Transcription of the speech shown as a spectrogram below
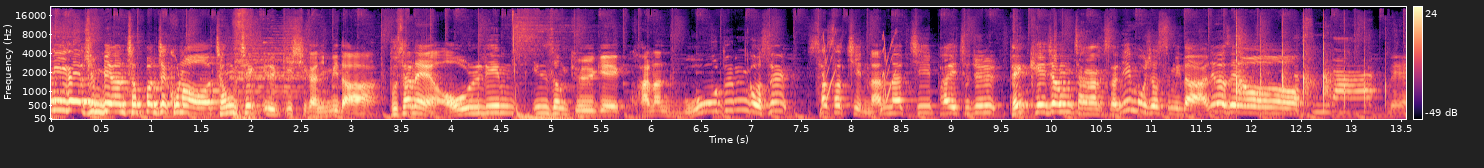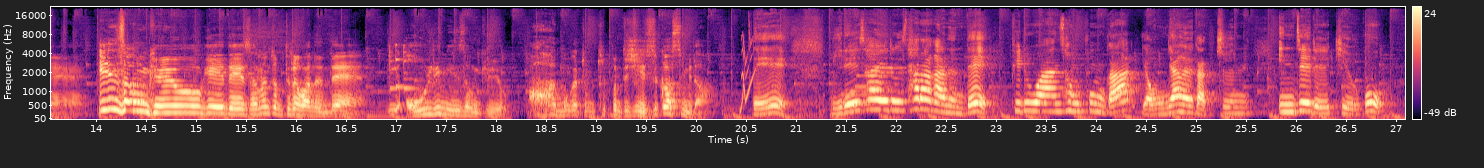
창희가 준비한 첫 번째 코너 정책 읽기 시간입니다. 부산의 어울림 인성 교육에 관한 모든 것을 샅샅이 낱낱이 파헤쳐줄 백혜정 장학사님 모셨습니다. 안녕하세요. 반갑습니다. 네. 인성 교육에 대해서는 좀 들어봤는데 이 어울림 인성 교육 아 뭔가 좀 깊은 뜻이 있을 것 같습니다. 네, 미래 사회를 살아가는데 필요한 성품과 역량을 갖춘 인재를 키우고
